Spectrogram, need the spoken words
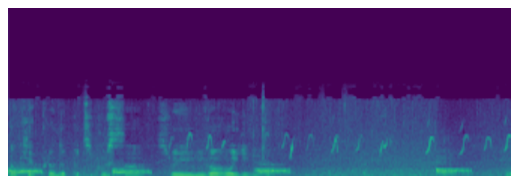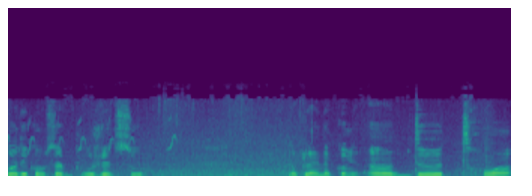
Donc il y a plein de petits poussins. Celui-là est vivant Oui, il est vivant. Regardez comme ça bouge là-dessous. Donc là, il y en a combien? 1, 2, 3.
